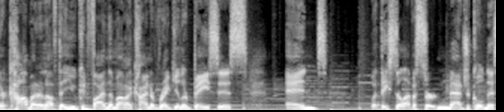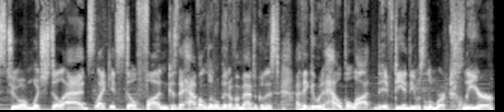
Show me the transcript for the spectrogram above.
they're common enough that you can find them on a kind of regular basis, and but they still have a certain magicalness to them, which still adds like it's still fun because they have a little bit of a magicalness. I think it would help a lot if D and D was a little more clear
